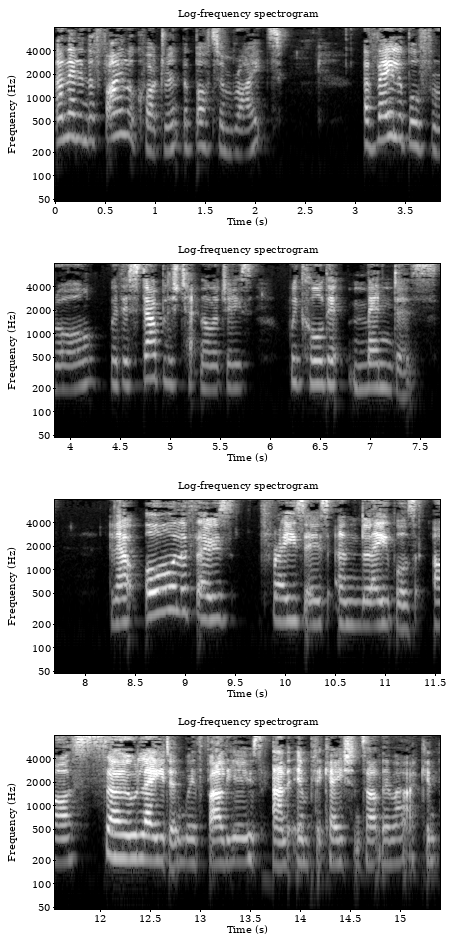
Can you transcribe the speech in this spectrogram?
And then in the final quadrant, the bottom right, available for all with established technologies, we called it menders. Now, all of those phrases and labels are so laden with values and implications, aren't they, Matt? And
